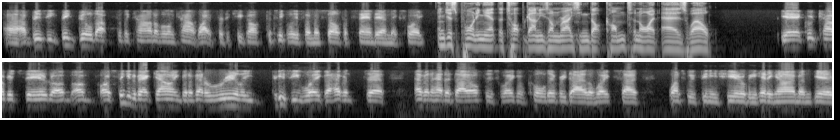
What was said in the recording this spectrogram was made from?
uh, a busy, big build up for the carnival and can't wait for it to kick off, particularly for myself at Sandown next week. And just pointing out the Top Gun is on racing.com tonight as well. Yeah, good coverage there. I, I, I, was thinking about going, but I've had a really busy week. I haven't uh, haven't had a day off this week. I've called every day of the week. So once we finish here, I'll be heading home. And yeah,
